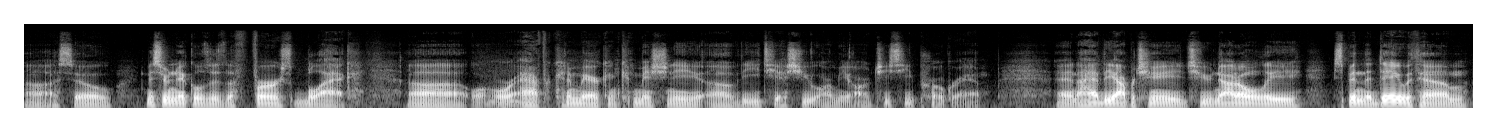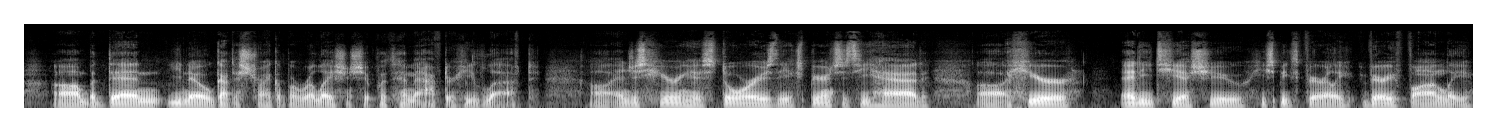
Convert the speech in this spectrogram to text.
Uh, so Mr. Nichols is the first black uh, or, or African American commissionee of the ETSU Army ROTC program. And I had the opportunity to not only spend the day with him, um, but then, you know, got to strike up a relationship with him after he left. Uh, and just hearing his stories, the experiences he had uh, here at ETSU, he speaks very, very fondly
